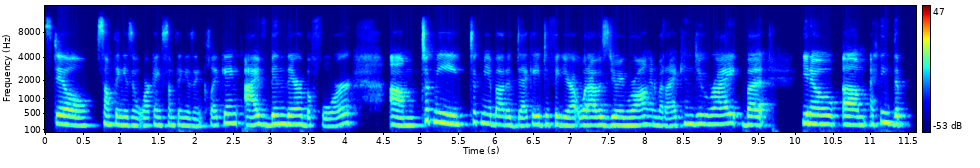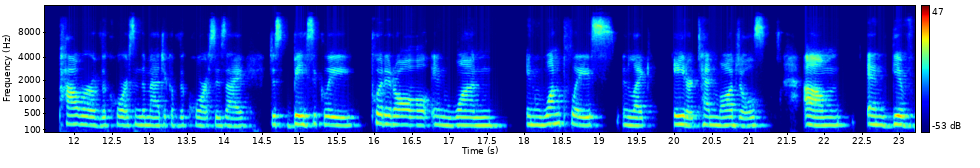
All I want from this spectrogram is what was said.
still something isn't working, something isn't clicking. I've been there before. Um, took me took me about a decade to figure out what I was doing wrong and what I can do right. But you know, um, I think the power of the course and the magic of the course is I just basically put it all in one in one place in like eight or 10 modules um, and give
